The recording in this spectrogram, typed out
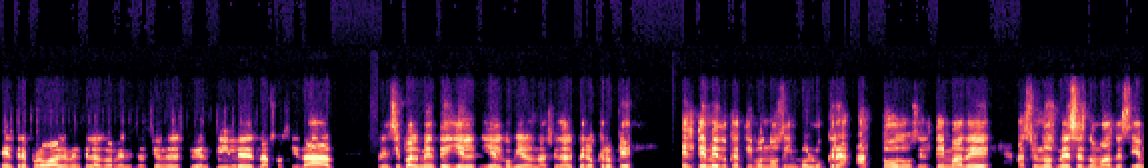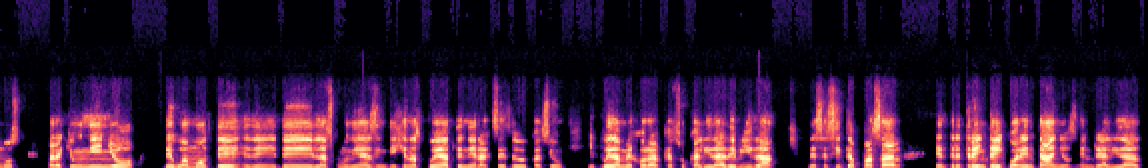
entre probablemente las organizaciones estudiantiles, la sociedad principalmente y el, y el gobierno nacional, pero creo que el tema educativo nos involucra a todos. El tema de, hace unos meses nomás decíamos, para que un niño de Guamote, de, de, las comunidades indígenas pueda tener acceso a educación y pueda mejorar su calidad de vida, necesita pasar entre 30 y 40 años, en realidad.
